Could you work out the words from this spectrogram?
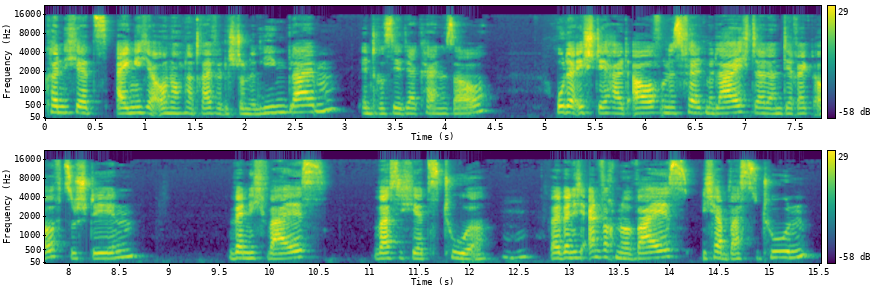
könnte ich jetzt eigentlich ja auch noch eine Dreiviertelstunde liegen bleiben, interessiert ja keine Sau. Oder ich stehe halt auf und es fällt mir leichter, dann direkt aufzustehen, wenn ich weiß, was ich jetzt tue. Weil wenn ich einfach nur weiß, ich habe was zu tun,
